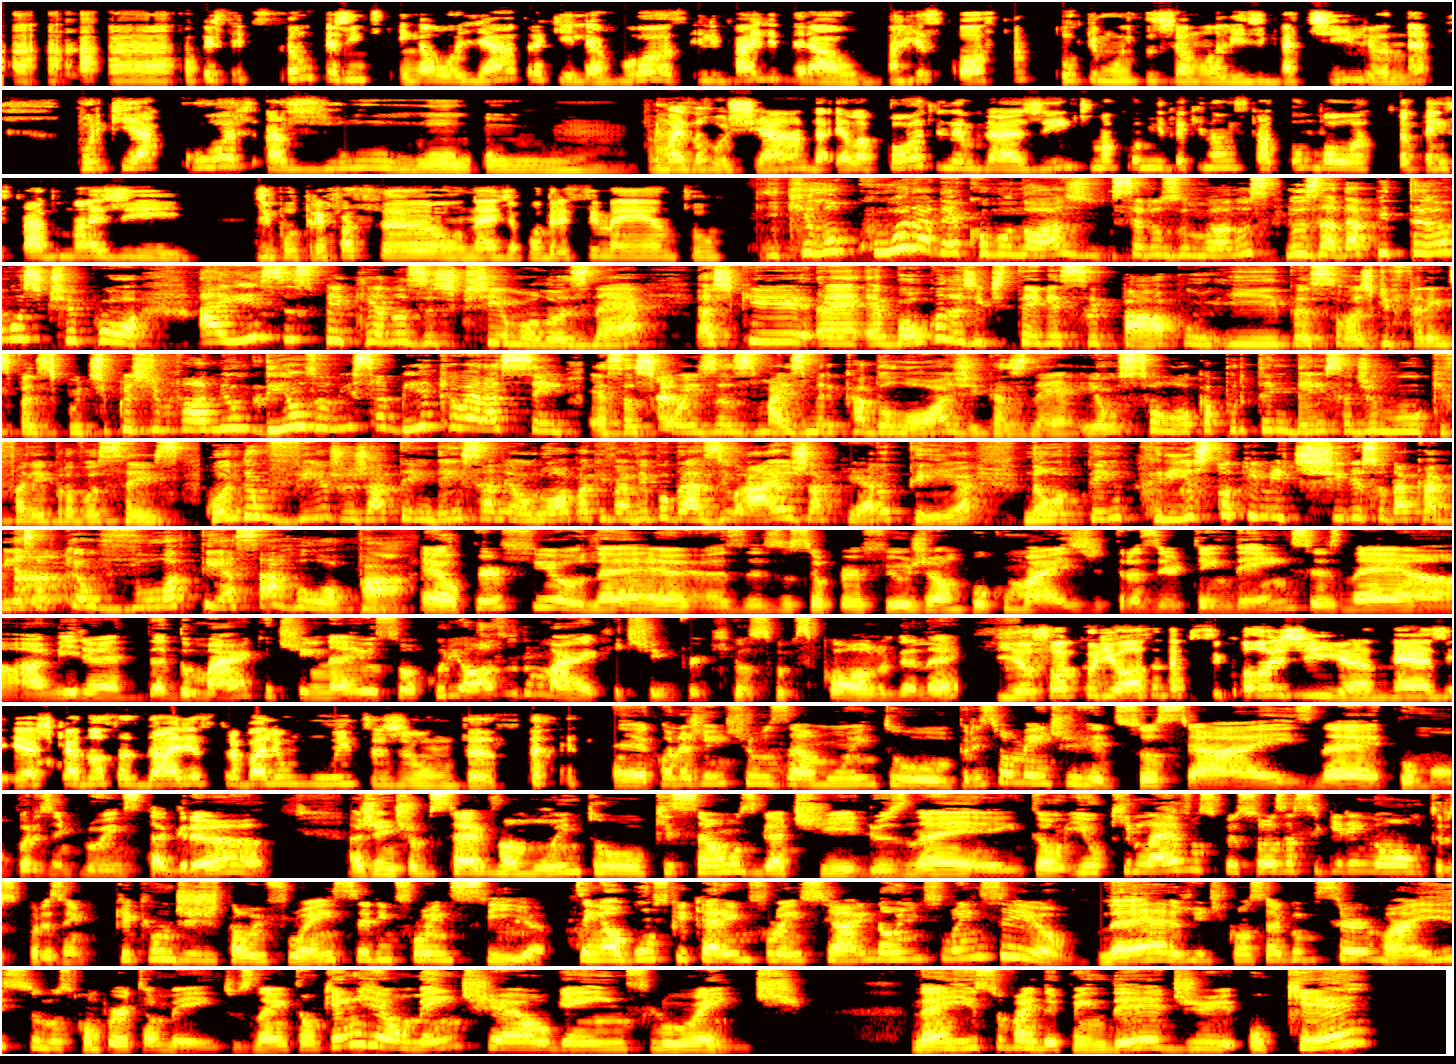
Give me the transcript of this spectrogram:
a, a, a percepção que a gente tem ao olhar para aquele arroz, ele vai liberar uma resposta, o que muitos chamam ali de gatilho, né? Porque a cor azul ou, ou mais arroxeada, ela pode lembrar a gente uma comida que não está tão boa, já tem estado mais de de putrefação, né, de apodrecimento. E que loucura, né, como nós, seres humanos, nos adaptamos, tipo, a esses pequenos estímulos, né? Acho que é, é, bom quando a gente tem esse papo e pessoas diferentes para discutir, porque a gente vai falar, meu Deus, eu nem sabia que eu era assim. Essas é. coisas mais mercadológicas, né? Eu sou louca por tendência de look, falei para vocês. Quando eu vejo já tendência na Europa que vai vir pro Brasil, ah, eu já quero ter. Não, eu tenho Cristo que me tire isso da cabeça, porque eu vou ter essa roupa. É, o perfil, né? Às vezes o seu perfil já é um pouco mais de trazer tendências, né? A, a Miriam é do marketing, né? Eu sou curiosa do marketing, porque eu sou psicóloga psicóloga, né? E eu sou curiosa da psicologia, né? Eu acho que as nossas áreas trabalham muito juntas. É, quando a gente usa muito, principalmente redes sociais, né? Como, por exemplo, o Instagram, a gente observa muito o que são os gatilhos, né? Então, e o que leva as pessoas a seguirem outras, por exemplo. O que, que um digital influencer influencia? Tem alguns que querem influenciar e não influenciam, né? A gente consegue observar isso nos comportamentos, né? Então, quem realmente é alguém influente? Né? Isso vai depender de o que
